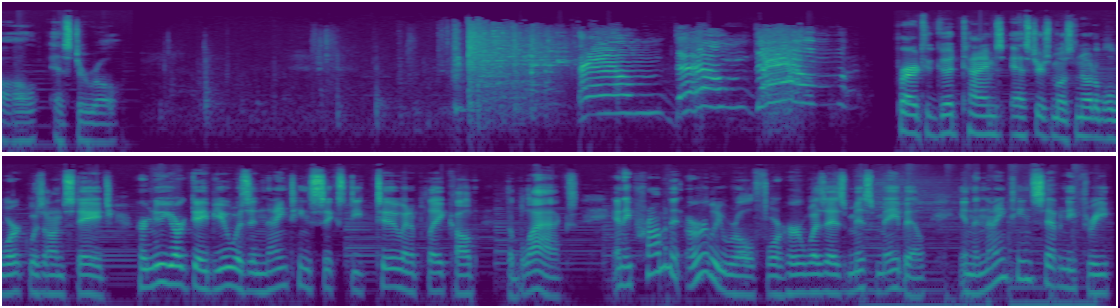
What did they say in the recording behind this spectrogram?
all Esther Rolle. Prior to Good Times, Esther's most notable work was on stage. Her New York debut was in 1962 in a play called The Blacks, and a prominent early role for her was as Miss Maybelle in the 1973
